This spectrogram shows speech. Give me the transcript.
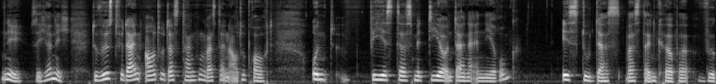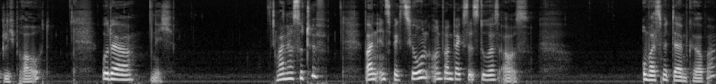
Nee, sicher nicht. Du wirst für dein Auto das tanken, was dein Auto braucht. Und wie ist das mit dir und deiner Ernährung? Isst du das, was dein Körper wirklich braucht? Oder nicht? Wann hast du TÜV? Wann Inspektion und wann wechselst du was aus? Und was mit deinem Körper?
